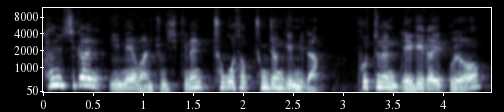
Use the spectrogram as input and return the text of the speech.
1시간 이내에 완충시키는 초고속 충전기입니다. 포트는 4개가 있고요.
